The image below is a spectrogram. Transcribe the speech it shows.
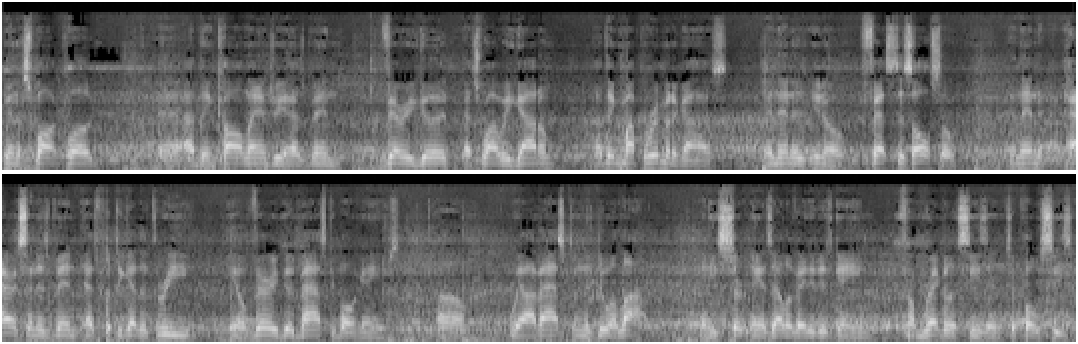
been a spark plug. Uh, I think Carl Landry has been very good. That's why we got him. I think my perimeter guys, and then uh, you know Festus also, and then Harrison has been has put together three you know very good basketball games um, where I've asked him to do a lot, and he certainly has elevated his game from regular season to postseason.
